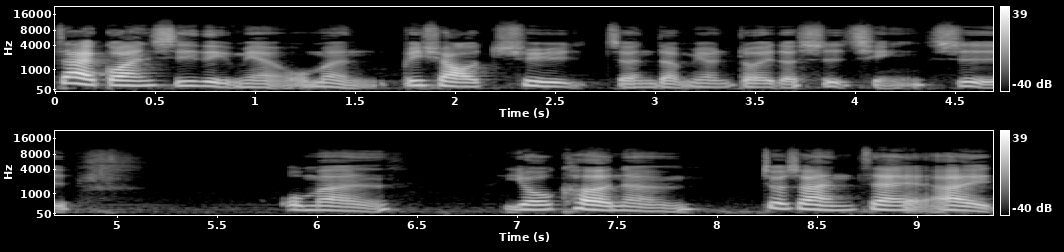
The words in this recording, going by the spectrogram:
在关系里面我们必须要去真的面对的事情，是我们有可能就算在爱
